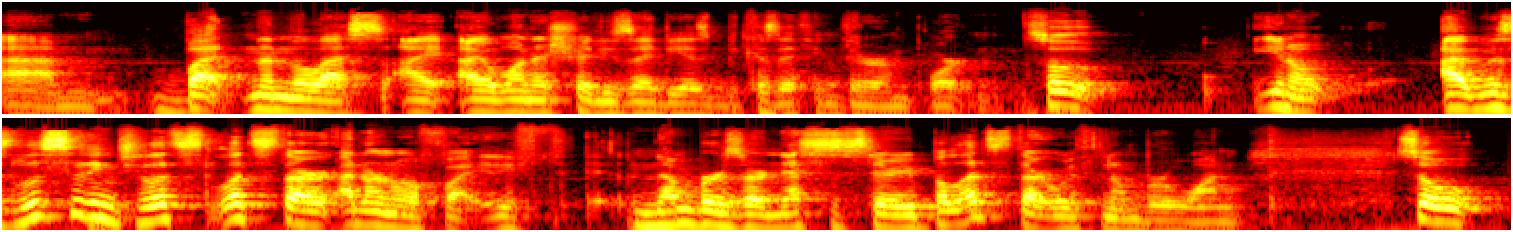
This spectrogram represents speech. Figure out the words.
um, but nonetheless, I, I want to share these ideas because I think they're important. So, you know, I was listening to let's let's start. I don't know if I, if numbers are necessary, but let's start with number one. So,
